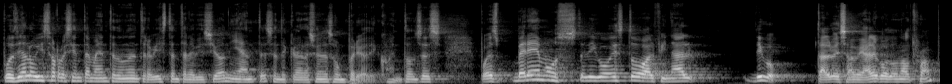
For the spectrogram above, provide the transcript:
pues ya lo hizo recientemente en una entrevista en televisión y antes en declaraciones a un periódico. Entonces, pues veremos, te digo, esto al final, digo, tal vez sabe algo Donald Trump,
